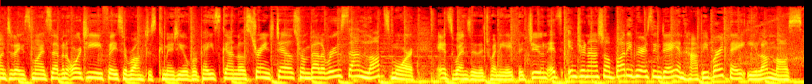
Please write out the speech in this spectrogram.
On today's Smart 7, RTE face a Oireachtas committee over pay scandal, strange tales from Belarus, and lots more. It's Wednesday, the 28th of June. It's International Body Piercing Day, and happy birthday, Elon Musk.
